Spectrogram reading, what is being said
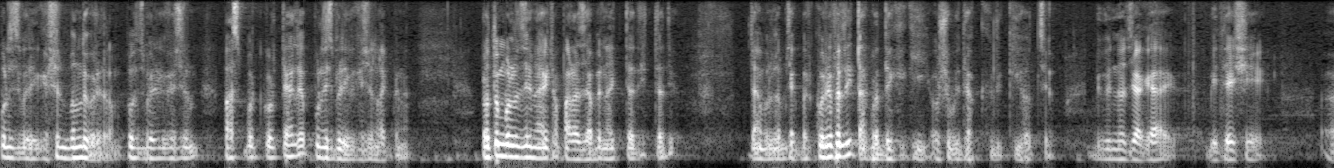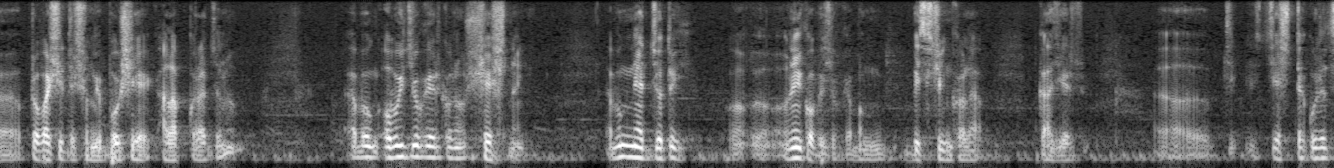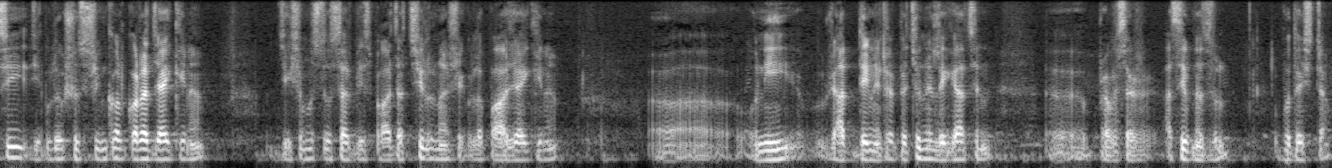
Police verification বন্ধ করে দিলাম। পুলিশ ভেরিফিকেশন পাসপোর্ট করতে হলে পুলিশ ভেরিফিকেশন লাগবে না। প্রথম বলল যে, না, এটা পারা যাবে না, ইত্যাদি ইত্যাদি। আমি বললাম যে, একবার করে ফেলি, তারপর দেখি কি অসুবিধা, কি হচ্ছে। বিভিন্ন জায়গায় বিদেশে প্রবাসীদের সঙ্গে বসে আলাপ করার জন্য এবং অভিযোগের কোনো শেষ নেই এবং ন্যায্যতেই অনেক অভিযোগ এবং বিশৃঙ্খলা কাজের চেষ্টা করেছি যেগুলো সুশৃঙ্খল করা যায় কিনা। যে সমস্ত সার্ভিস পাওয়া যাচ্ছিল না, সেগুলো পাওয়া যায় কিনা উনি রাত দিন এটার পেছনে লেগে আছেন প্রফেসর আসিফ নজরুল উপদেষ্টা।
